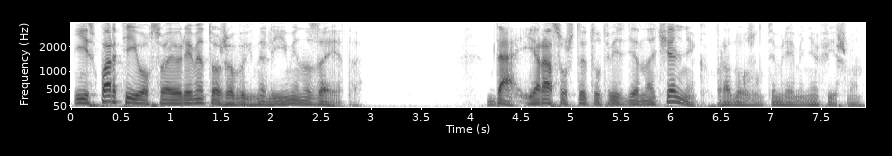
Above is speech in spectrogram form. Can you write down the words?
И из партии его в свое время тоже выгнали именно за это. «Да, и раз уж ты тут везде начальник», — продолжил тем временем Фишман,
